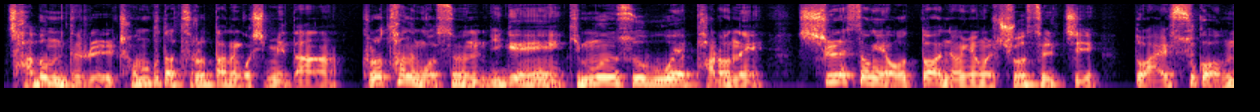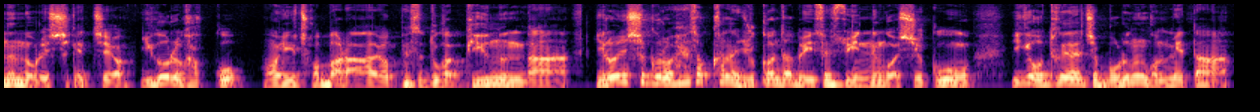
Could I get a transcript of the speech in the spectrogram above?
잡음들을 전부 다 들었다는 것입니다. 그렇다는 것은 이게 김문수 후보의 발언에 신뢰성에 어떠한 영향을 주었을지 또알 수가 없는 노릇이겠지요. 이거를 갖고 어 이거 저봐라 옆에서 누가 비웃는다 이런 식으로 해석하는 유권자도 있을 수 있는 것이고 이게 어떻게 될지 모르는 겁니다.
